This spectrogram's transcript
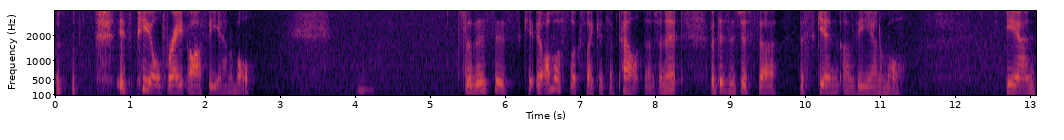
it's peeled right off the animal. So this is, it almost looks like it's a pelt, doesn't it? But this is just the, the skin of the animal. And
